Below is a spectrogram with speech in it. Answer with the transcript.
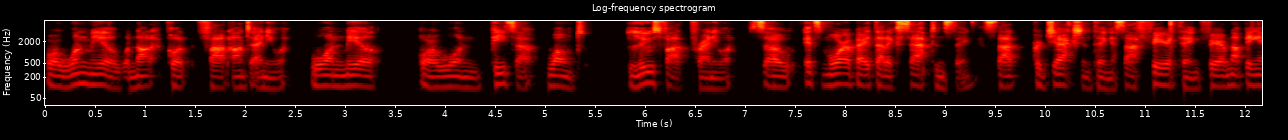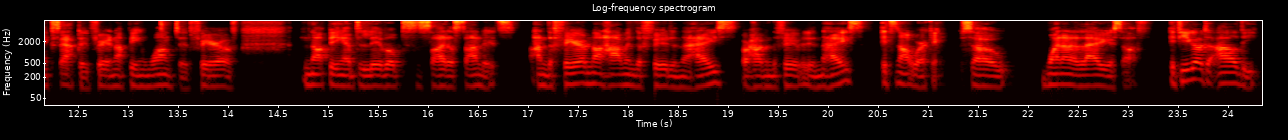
or one meal will not put fat onto anyone. One meal or one pizza won't lose fat for anyone. So it's more about that acceptance thing. It's that projection thing. It's that fear thing fear of not being accepted, fear of not being wanted, fear of not being able to live up to societal standards. And the fear of not having the food in the house or having the food in the house, it's not working. So why not allow yourself? If you go to Aldi,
